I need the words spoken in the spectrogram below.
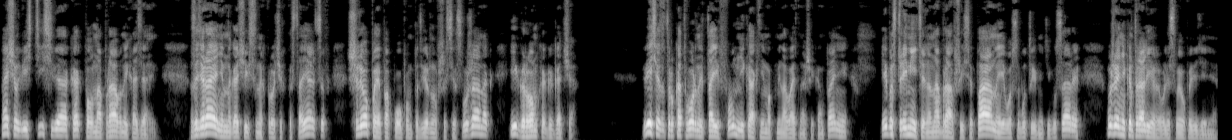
начал вести себя как полноправный хозяин, задирая немногочисленных прочих постояльцев, шлепая по попам подвернувшихся служанок и громко гагача. Весь этот рукотворный тайфун никак не мог миновать нашей компании, ибо стремительно набравшийся пан и его собутыльники-гусары уже не контролировали своего поведения.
